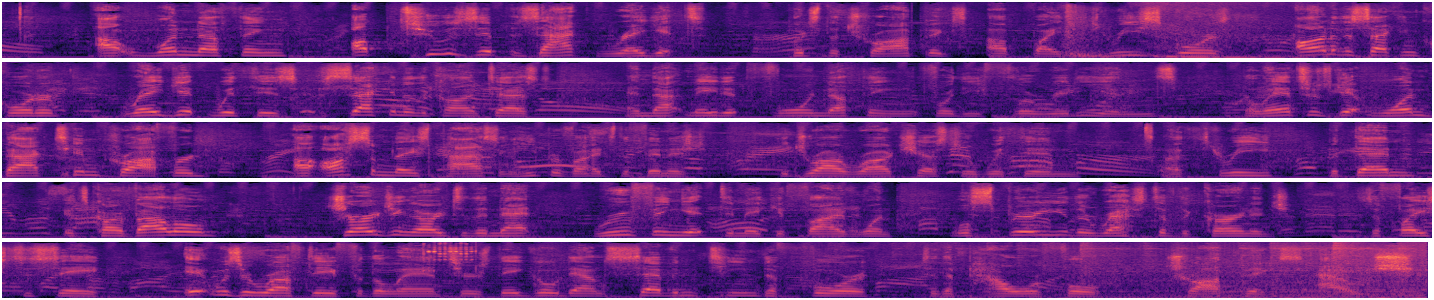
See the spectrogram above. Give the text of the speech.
Out 1 0, up 2 zip. Zach Reggett puts the Tropics up by three scores. On to the second quarter. Reggett with his second of the contest, and that made it 4 0 for the Floridians. The Lancers get one back. Tim Crawford, uh, off some nice passing, he provides the finish to draw Rochester within uh, three. But then it's Carvalho charging hard to the net, roofing it to make it 5 1. We'll spare you the rest of the carnage. Suffice to say, it was a rough day for the Lancers. They go down 17 to 4 to the powerful Tropics. Ouch.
